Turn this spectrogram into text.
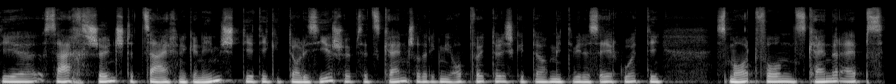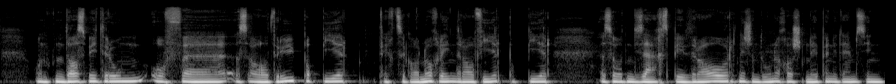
die sechs schönsten Zeichnungen nimmst, die digitalisierst, ob du jetzt kennst oder irgendwie abfotelst, es gibt da mittlerweile sehr gute Smartphone-Scanner-Apps und dann das wiederum auf äh, ein A3-Papier, vielleicht sogar noch kleiner A4-Papier, also dann die sechs Bilder anordnest und unten kannst du neben in dem Sinn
